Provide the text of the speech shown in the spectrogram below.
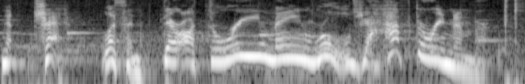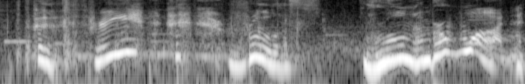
Now, Chet, listen. There are three main rules you have to remember. Three rules. Rule number one.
